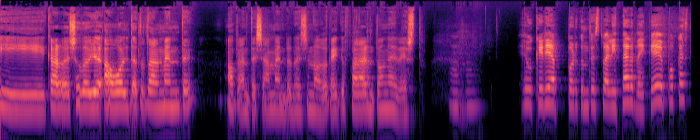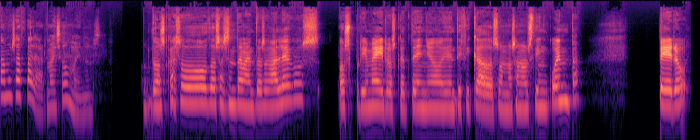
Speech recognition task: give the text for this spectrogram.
e claro, eso doi a volta totalmente ao plantexamento, entón, no, do que hai que falar entón é desto. Uh -huh. Eu quería, por contextualizar, de que época estamos a falar, máis ou menos? Nos caso dos asentamentos galegos, os primeiros que teño identificados son nos anos 50, pero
